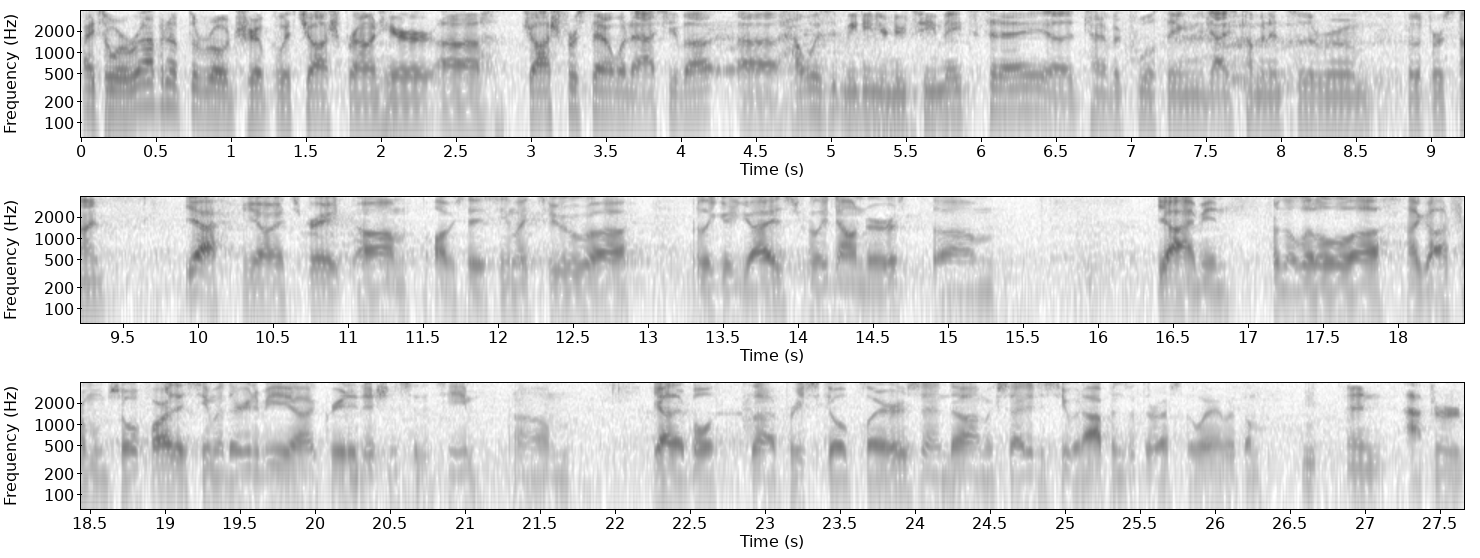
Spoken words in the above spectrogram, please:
All right, so we're wrapping up the road trip with Josh Brown here. Uh, Josh, first thing I want to ask you about, uh, how was it meeting your new teammates today? Uh, kind of a cool thing, you guys coming into the room for the first time? Yeah, you know, it's great. Um, obviously, they seem like two uh, really good guys, really down to earth. Um, yeah, I mean, from the little uh, I got from them so far, they seem like they're going to be great additions to the team. Um, yeah, they're both uh, pretty skilled players, and uh, I'm excited to see what happens with the rest of the way with them. And after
